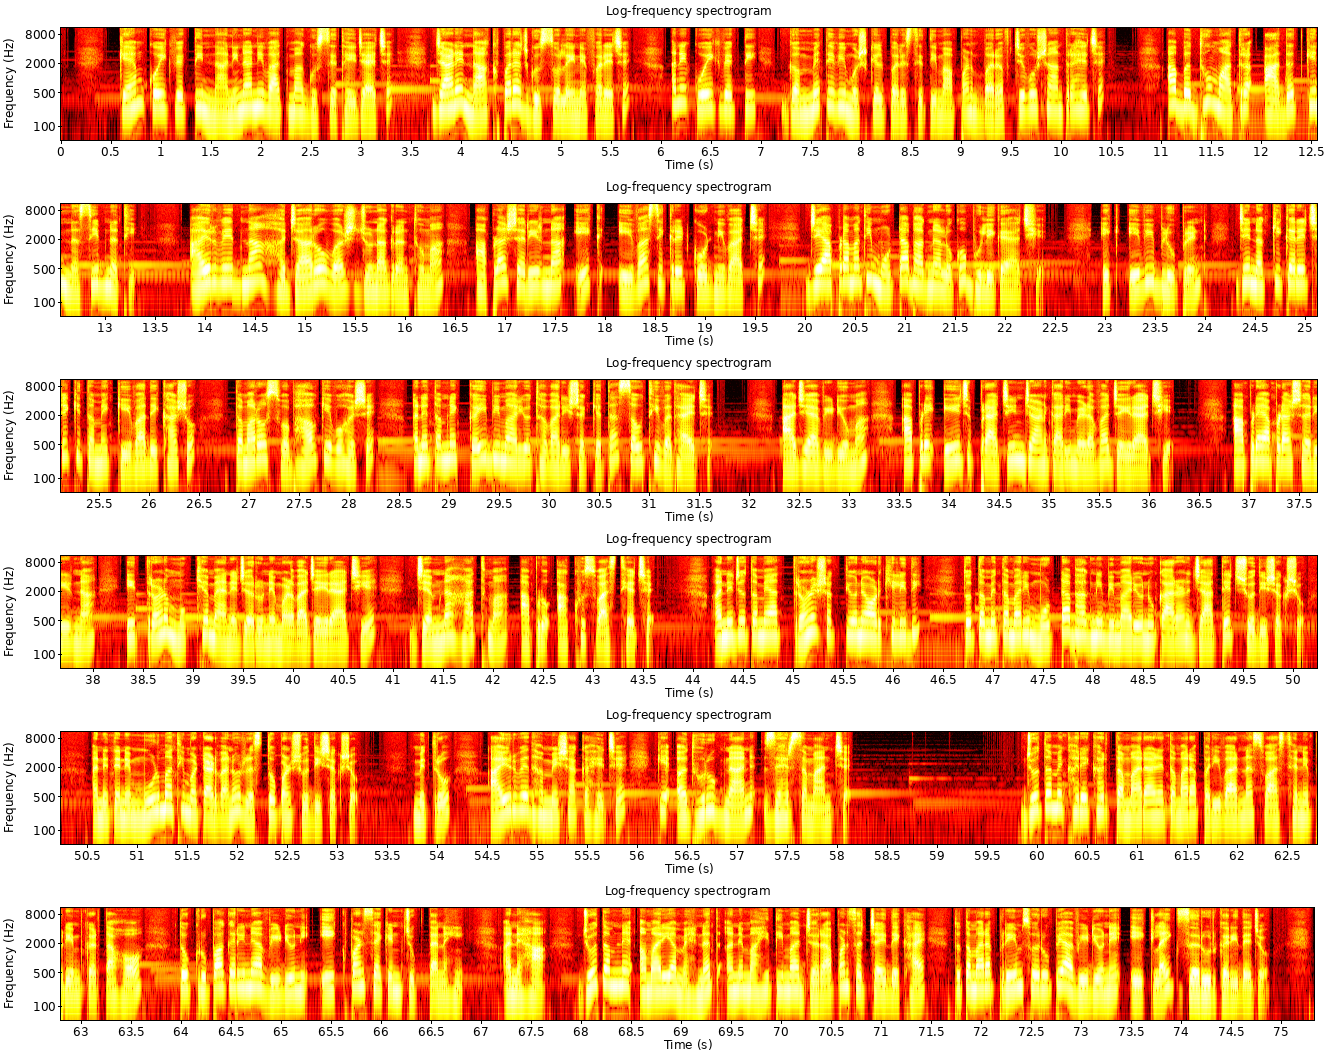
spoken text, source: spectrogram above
કેમ કોઈક વ્યક્તિ નાની નાની વાતમાં ગુસ્સે થઈ જાય છે, જાણે નાક પર જ ગુસ્સો લઈને ફરે છે અને કોઈક વ્યક્તિ ગમે તેવી મુશ્કેલ પરિસ્થિતિમાં પણ બરફ જેવો શાંત રહે છે? આ બધું માત્ર આદત કે નસીબ નથી. આયુર્વેદના હજારો વર્ષ જૂના ગ્રંથોમાં આપણા શરીરના એક એવા સિક્રેટ કોડની વાત છે, જે આપણામાંથી મોટાભાગના લોકો ભૂલી ગયા છીએ. એક એવી બ્લુપ્રિન્ટ જે નક્કી કરે છે કે તમે કેવા દેખાશો, તમારો સ્વભાવ કેવો હશે અને તમને કઈ બીમારીઓ થવાની શક્યતા સૌથી વધારે છે. આજે આ વિડીયોમાં આપણે એ જ પ્રાચીન જાણકારી મેળવવા જઈ રહ્યા છીએ. આપણે આપણા શરીરના એ ત્રણ મુખ્ય મેનેજરોને મળવા જઈ રહ્યા છીએ, જેમના હાથમાં આપણું આખું સ્વાસ્થ્ય છે. અને જો તમે આ ત્રણ શક્તિઓને ઓળખી લીધી, તો તમે તમારી મોટાભાગની બીમારીઓનું કારણ જાતે જ શોધી શકશો અને તેને મૂળમાંથી મટાડવાનો રસ્તો પણ શોધી શકશો. મિત્રો, આયુર્વેદ હંમેશા કહે છે કે અધૂરું જ્ઞાન ઝેર સમાન છે. જો તમે ખરેખર તમારા અને તમારા પરિવારના સ્વાસ્થ્યને પ્રેમ કરતા હો, તો કૃપા કરીને આ વિડીયોની એક પણ સેકન્ડ ચૂકતા નહીં. અને હા, જો તમને અમારી આ મહેનત અને માહિતીમાં જરા પણ સચ્ચાઈ દેખાય, તો તમારા પ્રેમ સ્વરૂપે આ વિડીયોને એક લાઇક જરૂર કરી દેજો.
